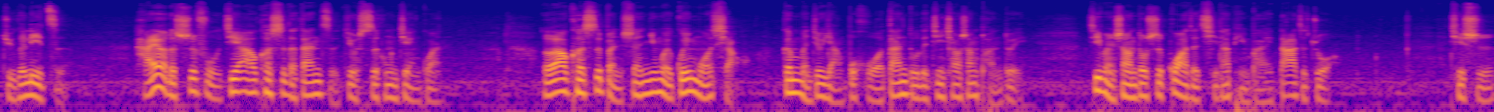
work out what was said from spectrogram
举个例子，海尔的师傅接奥克斯的单子就司空见惯，而奥克斯本身因为规模小，根本就养不活单独的经销商团队，基本上都是挂着其他品牌搭着做。其实，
